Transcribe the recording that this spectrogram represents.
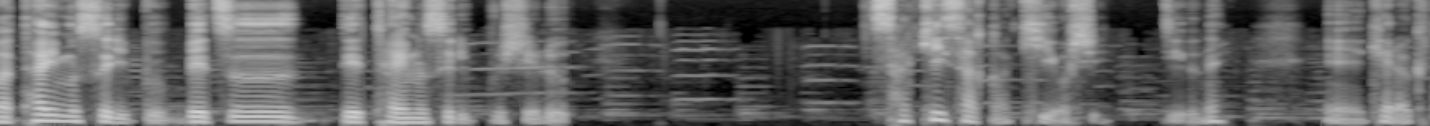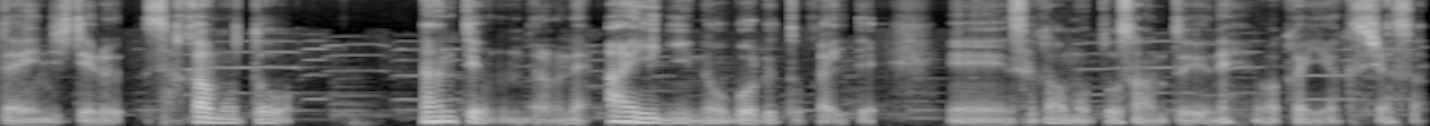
まあ、タイムスリップ、別でタイムスリップしてる、崎坂清っていうね、えー、キャラクター演じてる坂本、なんて読むんだろうね、愛に登ると書いて、えー、坂本さんというね、若い役者さ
